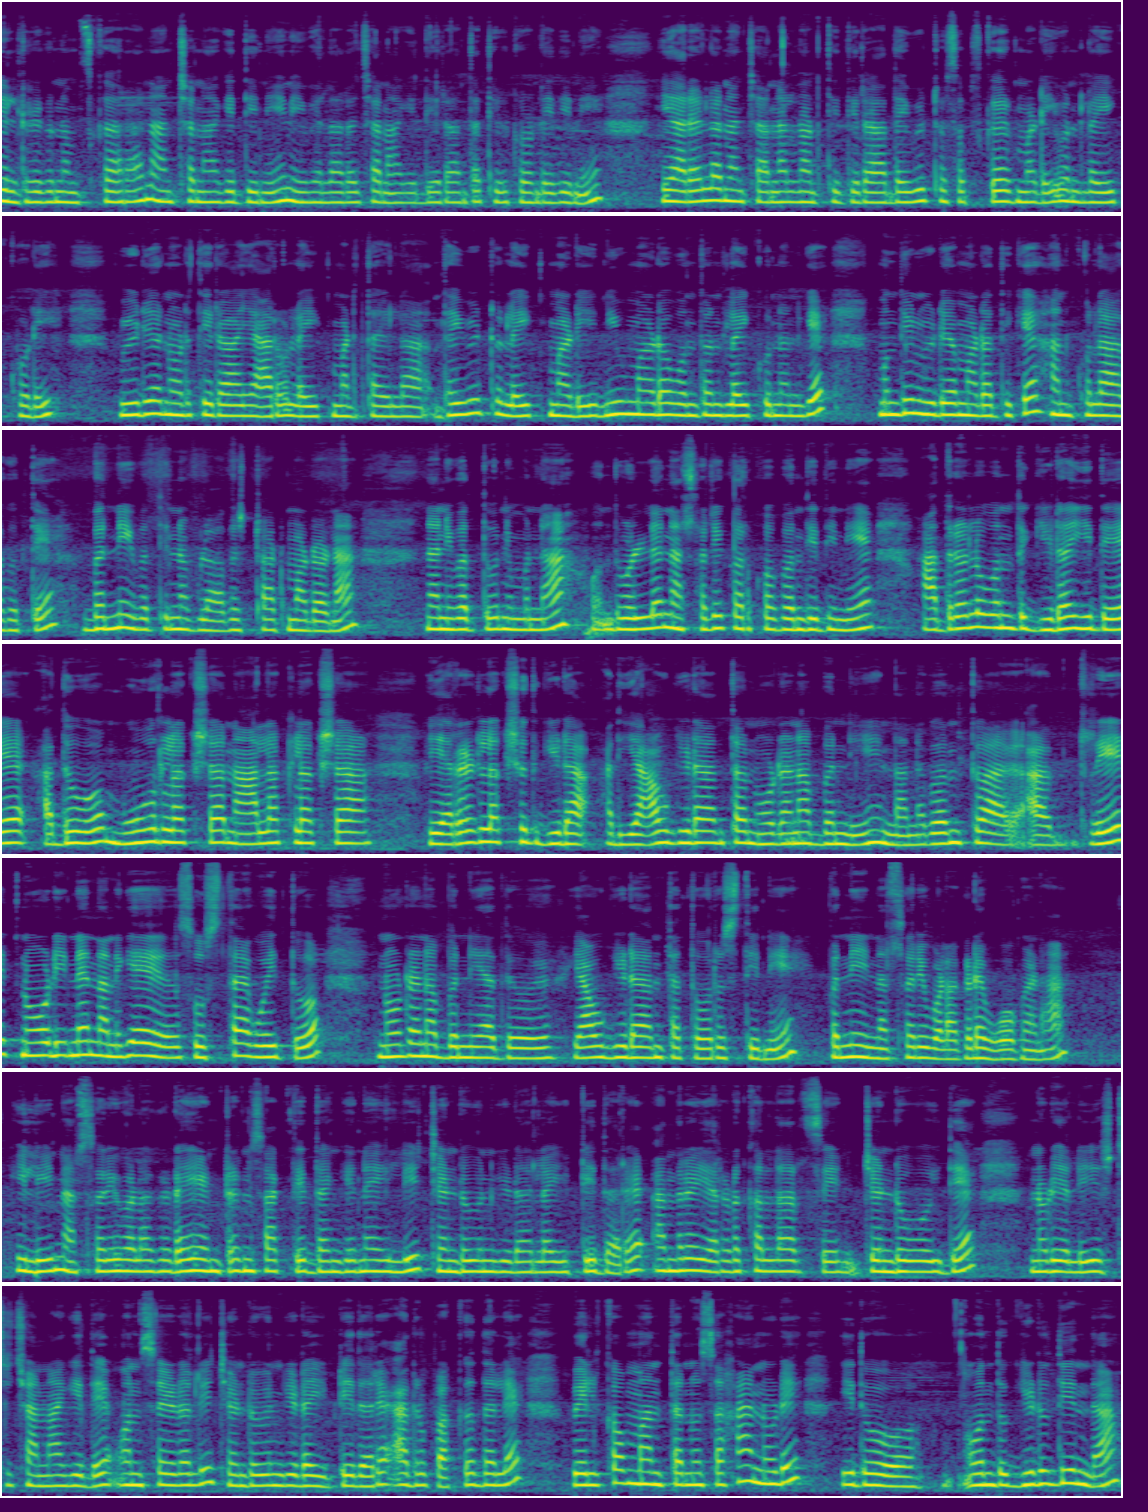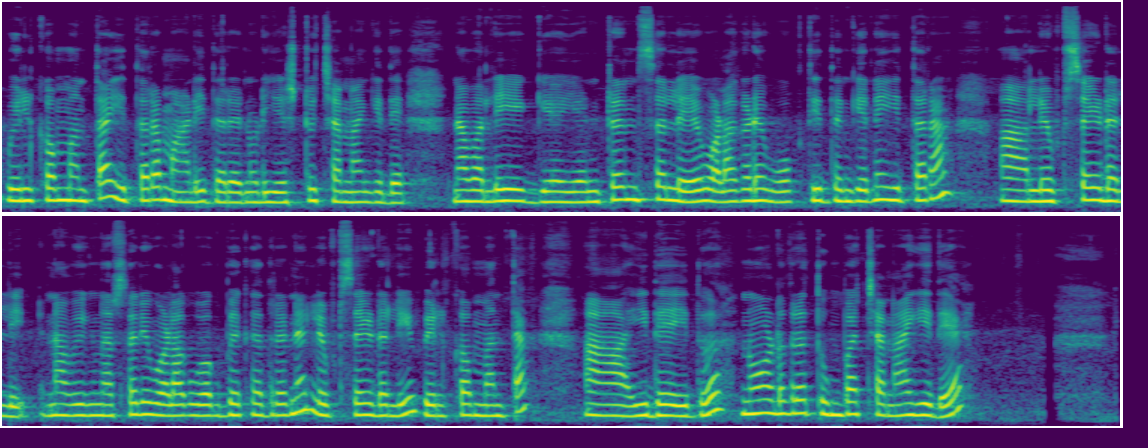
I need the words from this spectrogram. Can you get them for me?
ಎಲ್ರಿಗೂ ನಮಸ್ಕಾರ. ನಾನು ಚೆನ್ನಾಗಿದ್ದೀನಿ. ನೀವೆಲ್ಲರೂ ಚೆನ್ನಾಗಿದ್ದೀರಾ ಅಂತ ತಿಳ್ಕೊಂಡಿದ್ದೀನಿ. ಯಾರೆಲ್ಲ ನನ್ನ ಚಾನಲ್ ನೋಡ್ತಿದ್ದೀರಾ, ದಯವಿಟ್ಟು ಸಬ್ಸ್ಕ್ರೈಬ್ ಮಾಡಿ, ಒಂದು ಲೈಕ್ ಕೊಡಿ. ವಿಡಿಯೋ ನೋಡ್ತೀರಾ, ಯಾರೂ ಲೈಕ್ ಮಾಡ್ತಾ ಇಲ್ಲ, ದಯವಿಟ್ಟು ಲೈಕ್ ಮಾಡಿ. ನೀವು ಮಾಡೋ ಒಂದೊಂದು ಲೈಕು ನನಗೆ ಮುಂದಿನ ವಿಡಿಯೋ ಮಾಡೋದಕ್ಕೆ ಅನುಕೂಲ ಆಗುತ್ತೆ. ಬನ್ನಿ, ಇವತ್ತಿನ ಬ್ಲಾಗ್ ಸ್ಟಾರ್ಟ್ ಮಾಡೋಣ. ನಾನಿವತ್ತು ನಿಮ್ಮನ್ನು ಒಂದು ಒಳ್ಳೆ ನರ್ಸರಿ ಕರ್ಕೊಬಂದಿದ್ದೀನಿ ಅದರಲ್ಲೂ ಒಂದು ಗಿಡ ಇದೆ. ಅದು ಮೂರು ಲಕ್ಷ, ನಾಲ್ಕು ಲಕ್ಷ, ಎರಡು ಲಕ್ಷದ ಗಿಡ. ಅದು ಯಾವ ಗಿಡ ಅಂತ ನೋಡೋಣ ಬನ್ನಿ. ನನಗಂತೂ ಆ ರೇಟ್ ನೋಡಿನೇ ನನಗೆ ಸುಸ್ತಾಗಿ ಹೋಯ್ತು ನೋಡೋಣ ಬನ್ನಿ ಅದು ಯಾವ ಗಿಡ ಅಂತ ತೋರಿಸ್ತೀನಿ. ಬನ್ನಿ ನರ್ಸರಿ ಒಳಗಡೆ ಹೋಗೋಣ. ಇಲ್ಲಿ ನರ್ಸರಿ ಒಳಗಡೆ ಎಂಟ್ರೆನ್ಸ್ ಆಗ್ತಿದ್ದಂಗೆ ಇಲ್ಲಿ ಚೆಂಡು ಹೂವಿನ ಗಿಡ ಎಲ್ಲ ಇಟ್ಟಿದ್ದಾರೆ. ಅಂದರೆ ಎರಡು ಕಲರ್ ಚೆಂಡು ಹೂವು ಇದೆ. ನೋಡಿ ಅಲ್ಲಿ ಎಷ್ಟು ಚೆನ್ನಾಗಿದೆ. ಒಂದು ಸೈಡಲ್ಲಿ ಚೆಂಡು ಹೂವಿನ ಗಿಡ ಇಟ್ಟಿದ್ದಾರೆ. ಅದ್ರ ಪಕ್ಕದಲ್ಲೇ ವೆಲ್ಕಮ್ ಅಂತಲೂ ಸಹ ನೋಡಿ ಇದು ಒಂದು ಗಿಡದಿಂದ ವೆಲ್ಕಮ್ ಅಂತ ಈ ಥರ ಮಾಡಿದ್ದಾರೆ. ನೋಡಿ ಎಷ್ಟು ಚೆನ್ನಾಗಿದೆ. ನಾವಲ್ಲಿ ಎಂಟ್ರೆನ್ಸಲ್ಲೇ ಒಳಗಡೆ ಹೋಗ್ತಿದ್ದಂಗೆ ಈ ಥರ ಲೆಫ್ಟ್ ಸೈಡಲ್ಲಿ ಈಗ ನರ್ಸರಿ ಒಳಗೆ ಹೋಗ್ಬೇಕಾದ್ರೇ ಲೆಫ್ಟ್ ಸೈಡಲ್ಲಿ ವೆಲ್ಕಮ್ ಅಂತ ಇದೆ ಇದು. ನೋಡಿದ್ರೆ ತುಂಬ ಚೆನ್ನಾಗಿದೆ.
